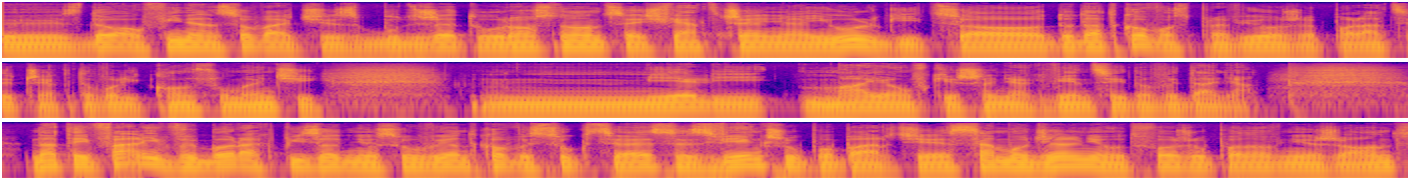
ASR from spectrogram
y, zdołał finansować z budżetu rosnące świadczenia i ulgi, co dodatkowo sprawiło, że Polacy, czy jak to woli konsumenci, mm, mieli, mają w kieszeniach więcej do wydania. Na tej fali w wyborach PiS odniósł wyjątkowy sukces, zwiększył poparcie, samodzielnie utworzył ponownie rząd,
